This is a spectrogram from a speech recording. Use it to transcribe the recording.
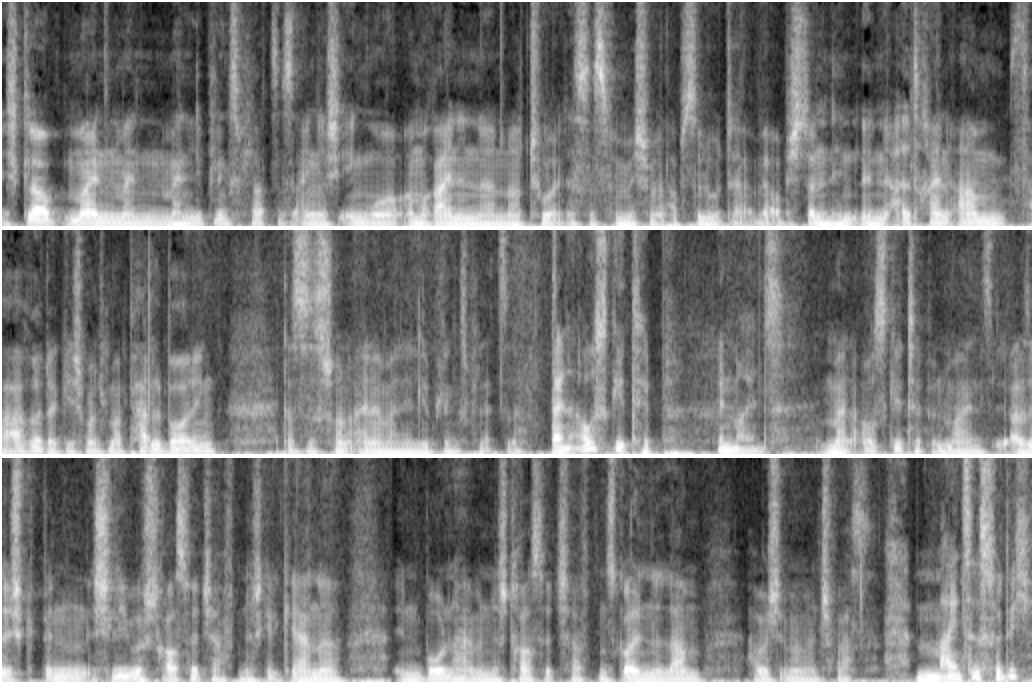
Ich glaube, mein, mein, mein Lieblingsplatz ist eigentlich irgendwo am Rhein in der Natur. Das ist für mich mein absoluter. Ob ich dann hinten in den Altrheinarm fahre, da gehe ich manchmal Paddleboarding. Das ist schon einer meiner Lieblingsplätze. Dein Ausgehtipp in Mainz? Mein Ausgehtipp in Mainz. Also ich bin, ich liebe Straußwirtschaften. Ich gehe gerne in Bodenheim in eine Straußwirtschaft, ins Goldene Lamm, habe ich immer meinen Spaß. Mainz ist für dich?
